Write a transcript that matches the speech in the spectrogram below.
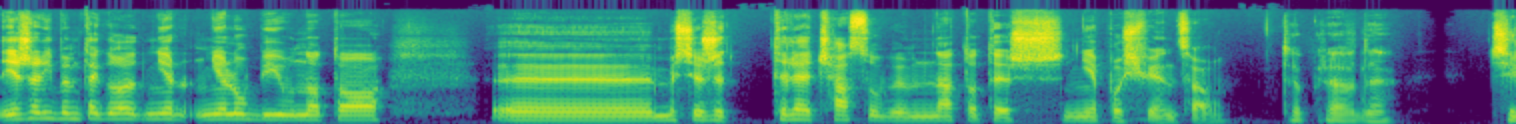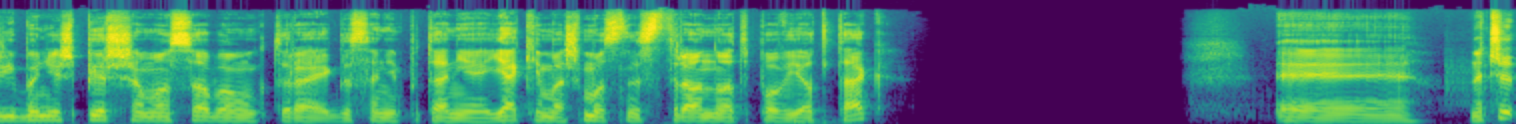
jeżeli bym tego nie, nie lubił, no to yy, myślę, że tyle czasu bym na to też nie poświęcał. To prawda. Czyli będziesz pierwszą osobą, która jak dostanie pytanie, jakie masz mocne strony, odpowie od tak? Yy, znaczy,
